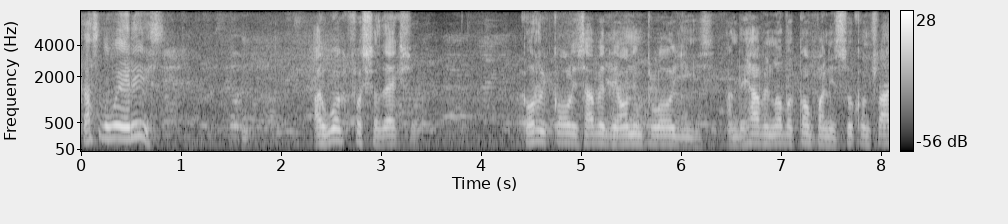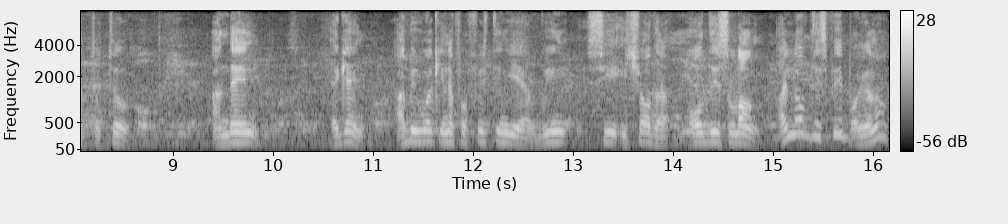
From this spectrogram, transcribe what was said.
That's the way it is. I work for Sodexo. Curry College have their own employees, and they have another company, subcontractor too. And then, again, I've been working here for 15 years. We see each other all this long. I love these people, you know.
